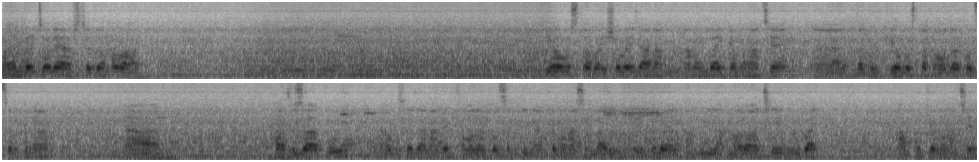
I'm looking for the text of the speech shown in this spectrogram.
মাহিন ভাই চলে আসছে, ধন্যবাদ। কি অবস্থা ভাই? সবাই জানান। নামন ভাই, কেমন আছেন? তারপর কি অবস্থা? খাওয়া দাওয়া করছেন কিনা? হাফিজা আপু, অবশ্যই জানাবেন খাওয়া দাওয়া করছেন কিনা? কেমন আছেন ভাই? এই তো ভাই, আলহামদুলিল্লাহ, ভালো আছি। নূর ভাই, আপনি কেমন আছেন?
